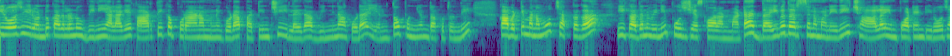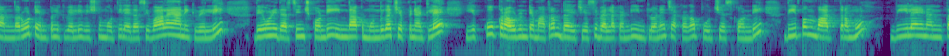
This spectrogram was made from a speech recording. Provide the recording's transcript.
ఈరోజు ఈ రెండు కథలను విని అలాగే కార్తీక పురాణంని కూడా పఠించి లేదా వినినా కూడా ఎంతో పుణ్యం దక్కుతుంది. కాబట్టి మనము చక్కగా ఈ కథను విని పూజ చేసుకోవాలన్నమాట. దైవ దర్శనం అనేది చాలా ఇంపార్టెంట్. ఈరోజు అందరూ టెంపుల్కి వెళ్ళి విష్ణుమూర్తి లేదా శివాలయానికి వెళ్ళి దేవుని దర్శించుకోండి. ఇందాక ముందుగా చెప్పినట్లే ఎక్కువ క్రౌడ్ ఉంటే మాత్రం దయచేసి వెళ్ళకండి. ఇంట్లోనే చక్కగా పూజ చేసుకోండి. దీపం మాత్రము వీలైనంత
